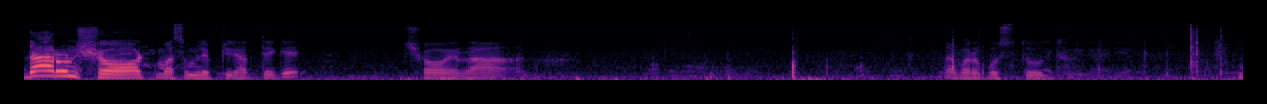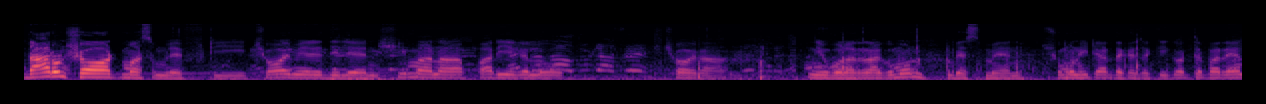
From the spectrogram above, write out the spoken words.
দারুণ শট মাসুম লেফটির হাত থেকে, ছয় রান। আবারও প্রস্তুত। দারুণ শট মাসুম লেফটি, ছয় মেরে দিলেন, সীমানা পারিয়ে গেল, ছয় রান। নিউ বলারের আগমন ব্যাটসম্যান সুমন হিটার, দেখা যাক কি করতে পারেন।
